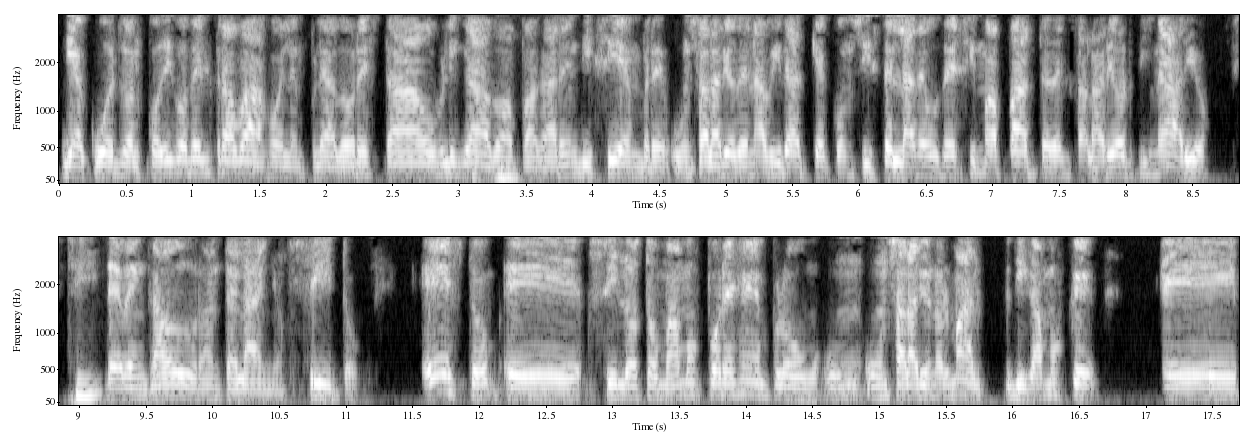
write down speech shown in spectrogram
de acuerdo al Código del Trabajo, el empleador está obligado a pagar en diciembre un salario de Navidad que consiste en la deudécima parte del salario ordinario devengado durante el año. Cito. Esto, eh, si lo tomamos, por ejemplo, un, un salario normal, digamos que eh,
